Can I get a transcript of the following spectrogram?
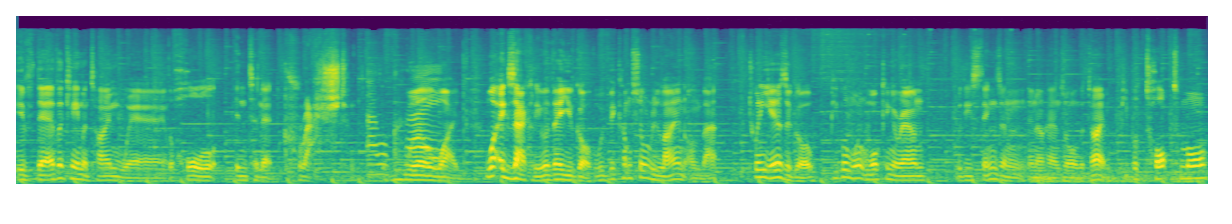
If there ever came a time where the whole internet crashed worldwide, what exactly? Well, there you go. We've become so reliant on that 20 years ago, people weren't walking around with these things in, in our hands all the time. People talked more,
